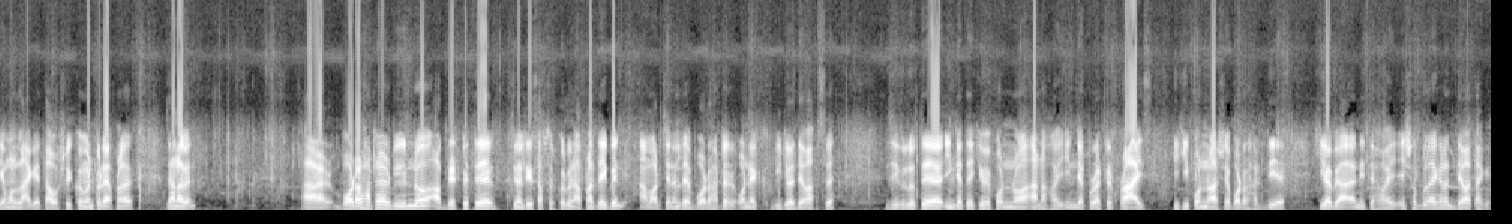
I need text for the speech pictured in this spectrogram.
কেমন লাগে তা অবশ্যই কমেন্ট করে আপনারা জানাবেন। আর বর্ডার হাটের বিভিন্ন আপডেট পেতে চ্যানেলটিকে সাবস্ক্রাইব করবেন। আপনারা দেখবেন আমার চ্যানেলে বর্ডার হাটের অনেক ভিডিও দেওয়া আছে, যেগুলোতে ইন্ডিয়াতে কীভাবে পণ্য আনা হয় ইন্ডিয়ার প্রোডাক্টের প্রাইস কী কী পণ্য আসে বর্ডার হাট দিয়ে, কীভাবে নিতে হয়, এই সবগুলো এখানে দেওয়া থাকে।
